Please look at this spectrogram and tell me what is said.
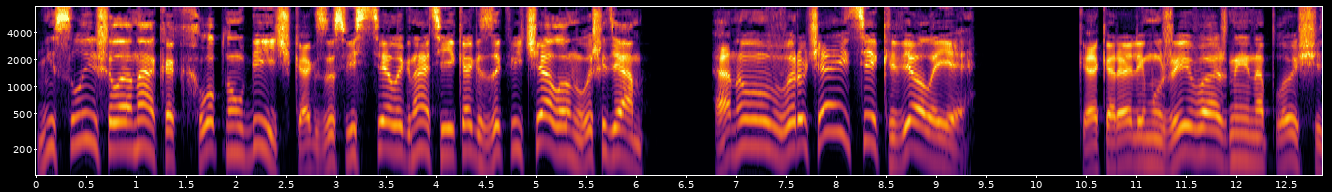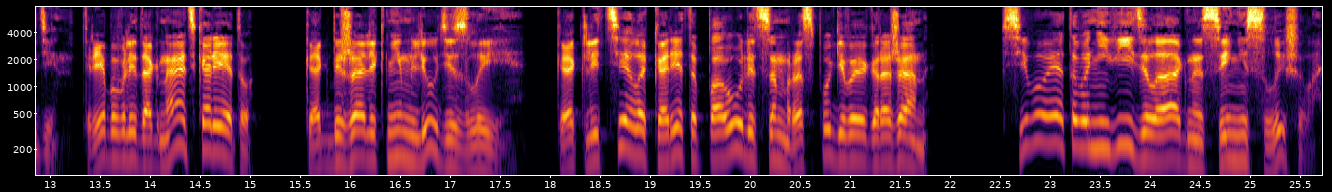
Не слышала она, как хлопнул бич, как засвистел Игнатий и как закричал он лошадям. «А ну, выручайте, квелые!» Как орали мужи важные на площади, требовали догнать карету, как бежали к ним люди злые, как летела карета по улицам, распугивая горожан. Всего этого не видела Агнес и не слышала.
